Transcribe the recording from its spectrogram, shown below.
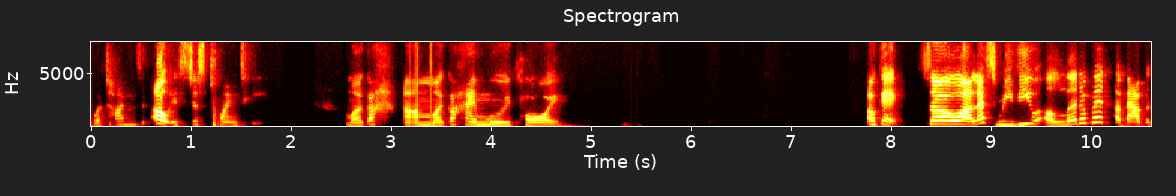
what time is it? Oh, it's just 20. Mới có um, mới có 20 thôi. Okay, so uh, let's review a little bit about the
